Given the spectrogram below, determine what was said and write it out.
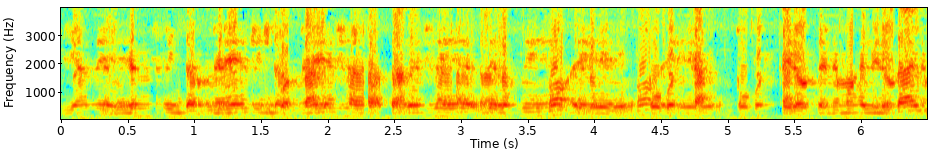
vías de medios de internet y portales a través de, los mismos eh, un poco escaso, un poco escaso. Pero tenemos el detalle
